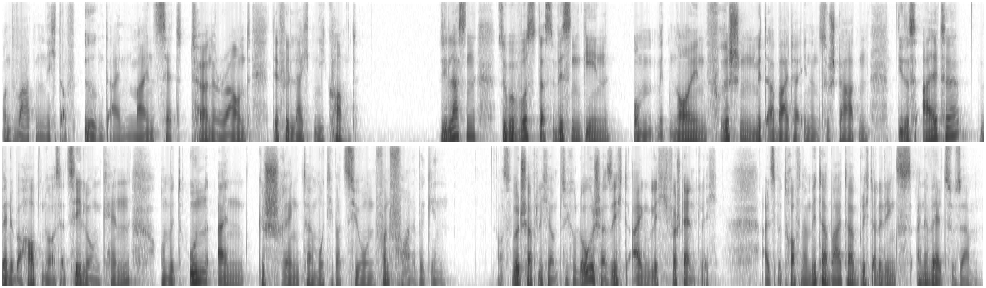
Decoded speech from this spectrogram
und warten nicht auf irgendeinen Mindset-Turnaround, der vielleicht nie kommt. Sie lassen so bewusst das Wissen gehen, um mit neuen, frischen MitarbeiterInnen zu starten, die das Alte, wenn überhaupt nur aus Erzählungen kennen und mit uneingeschränkter Motivation von vorne beginnen. Aus wirtschaftlicher und psychologischer Sicht eigentlich verständlich. Als betroffener Mitarbeiter bricht allerdings eine Welt zusammen.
